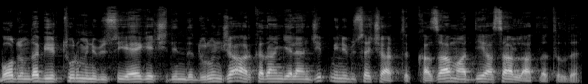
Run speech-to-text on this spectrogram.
Bodrum'da bir tur minibüsü yaya geçidinde durunca arkadan gelen cip minibüse çarptı. Kaza maddi hasarla atlatıldı.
